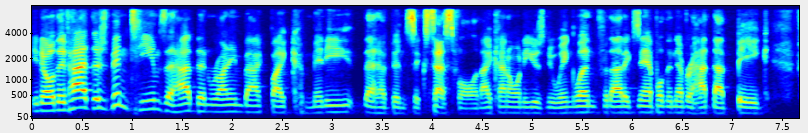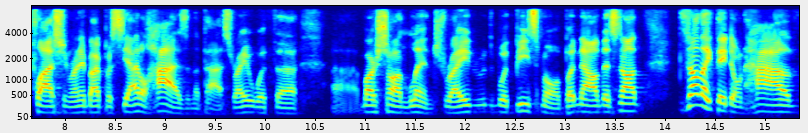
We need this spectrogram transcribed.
You know they've had there's been teams that have been running back by committee that have been successful and i kind of want to use new england for that example. They never had that big flashing running back but seattle has in the past right with uh, uh marshawn lynch right with beast mode. But now it's not it's not like they don't have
